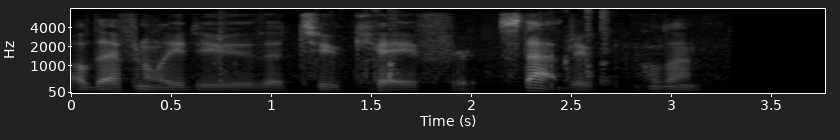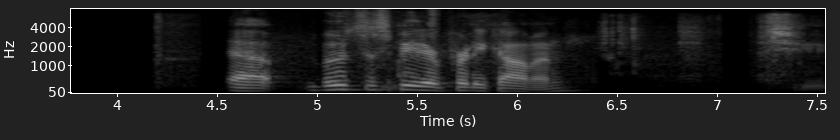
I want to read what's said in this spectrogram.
I'll definitely do the 2K for. Stop, dude. Hold on. Yeah, boots of speed are pretty common. Two.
